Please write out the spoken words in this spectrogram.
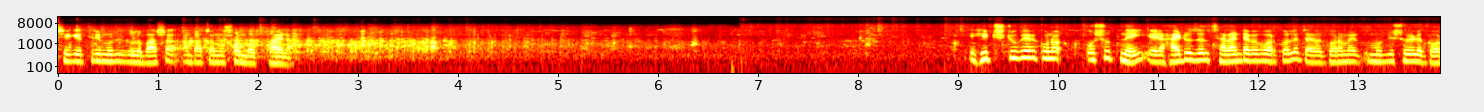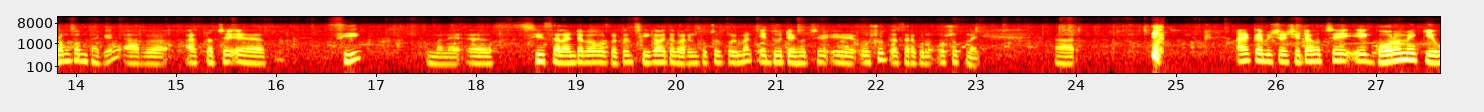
সেক্ষেত্রে মুরগিগুলো বাসা বাঁচানো সম্ভব হয় না। হিট স্ট্রোকের কোনো ওষুধ নেই, এর হাইড্রোজেল স্যালাইনটা ব্যবহার করলে যার গরমের মুরগির শরীরে গরম কম থাকে, আর আরেকটা হচ্ছে সি মানে সি স্যালাইনটা ব্যবহার করতে সি খাওয়াতে পারেন প্রচুর পরিমাণ, এই দুইটাই হচ্ছে ওষুধ, এছাড়া কোনো ওষুধ নাই। আর আরেকটা বিষয়, সেটা হচ্ছে এই গরমে কেউ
